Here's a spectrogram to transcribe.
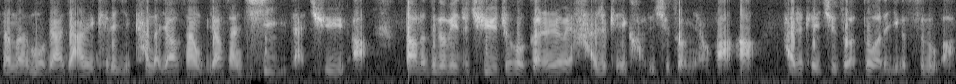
那么目标价位可以看到幺三五、幺三七一带区域啊。到了这个位置区域之后，个人认为还是可以考虑去做棉花啊，还是可以去做多的一个思路啊。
